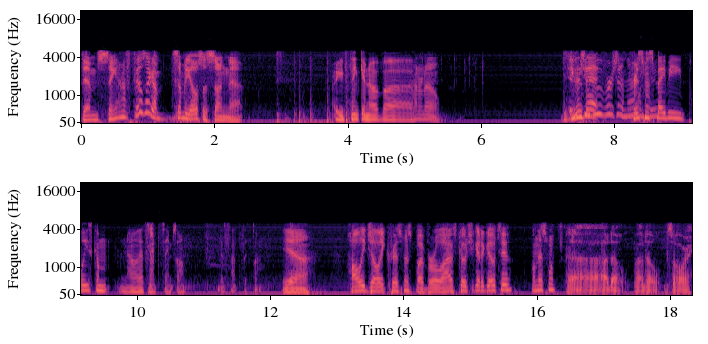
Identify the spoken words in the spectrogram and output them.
them sing. It feels like I'm somebody else has sung that. Are you thinking of? uh I don't know. Did Isn't you that do a version of that Christmas one too? Baby? Please come. No, that's not the same song. That's not the same song. Yeah, Holly Jolly Christmas by Burl Ives. Coach, you got to go to on this one. Uh, I I don't. I don't. Sorry.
